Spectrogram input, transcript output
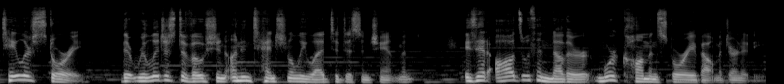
Taylor's story, that religious devotion unintentionally led to disenchantment, is at odds with another, more common story about modernity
